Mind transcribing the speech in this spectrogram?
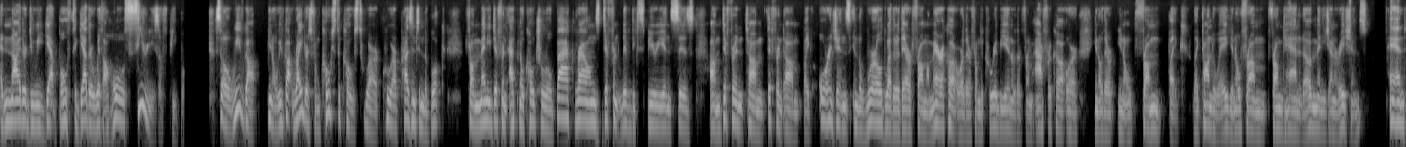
And neither do we get both together with a whole series of people. So we've got you know we've got writers from coast to coast who are who are present in the book from many different ethnocultural backgrounds different lived experiences um, different um, different um, like origins in the world whether they're from america or they're from the caribbean or they're from africa or you know they're you know from like like Thandiwe you know from from canada many generations. And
